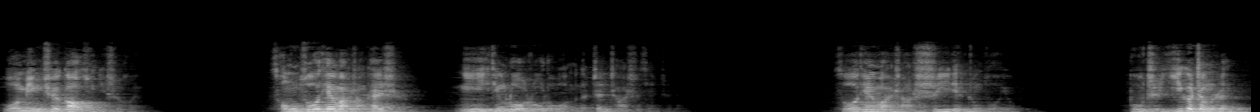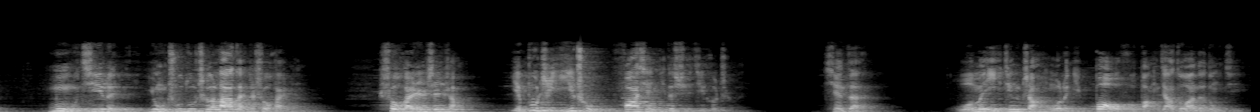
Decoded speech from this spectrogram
我明确告诉你，石慧，从昨天晚上开始，你已经落入了我们的侦查视线之内。昨天晚上十一点钟左右，不止一个证人目击了你用出租车拉载着受害人，受害人身上也不止一处发现你的血迹和指纹。现在，我们已经掌握了你报复绑架作案的动机，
